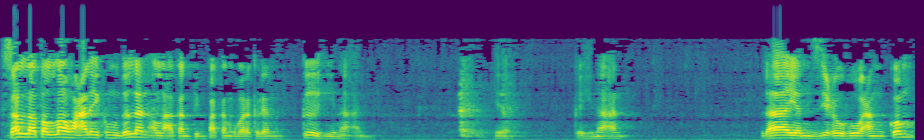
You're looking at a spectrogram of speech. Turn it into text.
Sallallahu alaikum dhullan Allah akan timpakan kepada kalian kehinaan ya. Kehinaan. La yanzi'uhu ankum.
